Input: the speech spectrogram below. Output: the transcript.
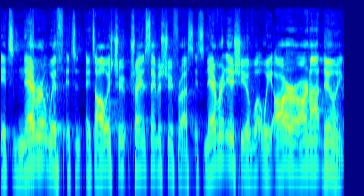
it's never with, it's, it's always true, same is true for us. It's never an issue of what we are or are not doing.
